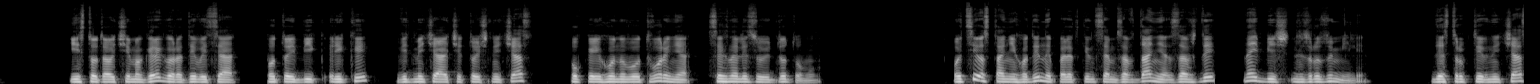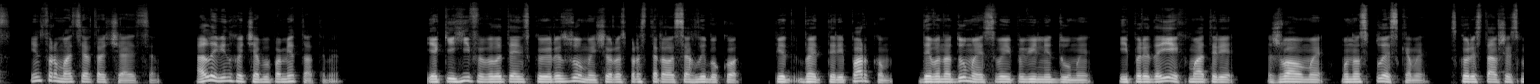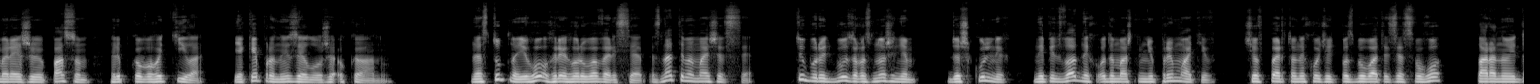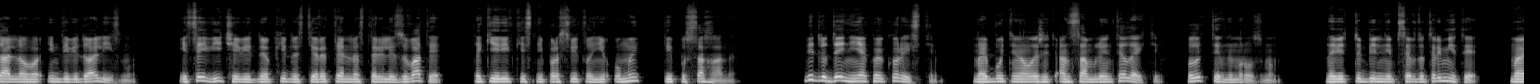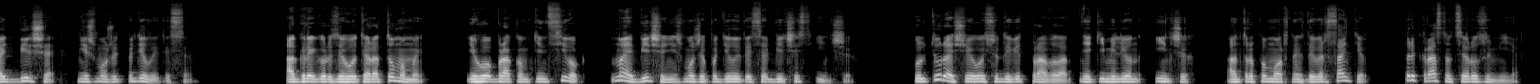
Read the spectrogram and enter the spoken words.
Істота очима Грегора дивиться по той бік ріки, відмічаючи точний час, поки його новоутворення сигналізують додому. Оці останні години перед кінцем завдання завжди найбільш незрозумілі. Деструктивний час інформація втрачається, але він хоча б пам'ятатиме. Як і гіфи велетенської ризоми, що розпростерлася глибоко під Беттері парком, де вона думає свої повільні думи і передає їх матері жвавими моносплесками, скориставшись мережею пасом грибкового тіла, яке пронизує ложе океану. Наступна його Грегорова версія знатиме майже все цю боротьбу з розмноженням дошкульних, непідвладних одомашненню приматів, що вперто не хочуть позбуватися свого параноїдального індивідуалізму, і цей відчай від необхідності ретельно стерилізувати такі рідкісні просвітлені уми типу сагана. Від людей ніякої користі. Майбутнє належить ансамблю інтелектів, колективним розумом. Навіть тубільні псевдотерміти мають більше, ніж можуть поділитися. А Грегор з його тератомами, його браком кінцівок, має більше, ніж може поділитися більшість інших. Культура, що його сюди відправила, як і мільйон інших антропоморфних диверсантів, прекрасно це розуміє.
